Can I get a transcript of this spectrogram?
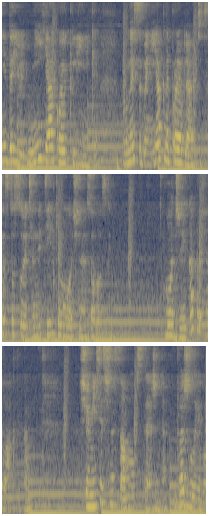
не дають ніякої клініки, вони себе ніяк не проявляють. Це стосується не тільки молочної залози. Отже, яка профілактика? Щомісячне самообстеження. Важливо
